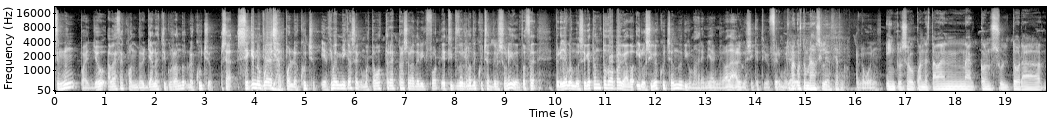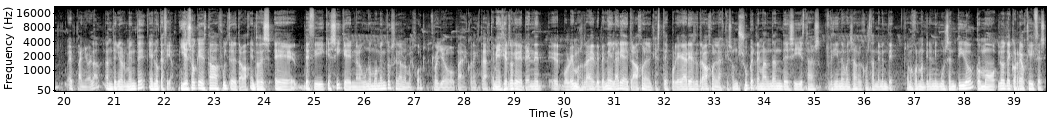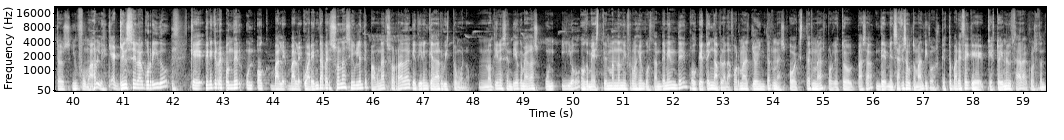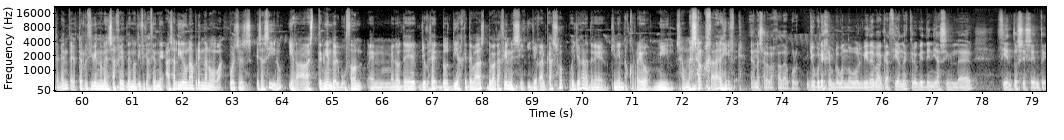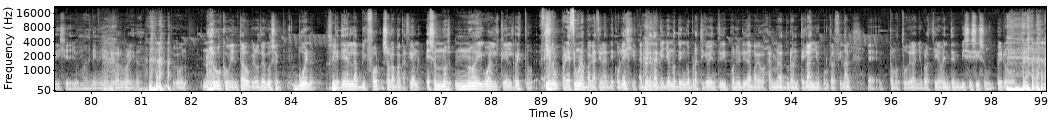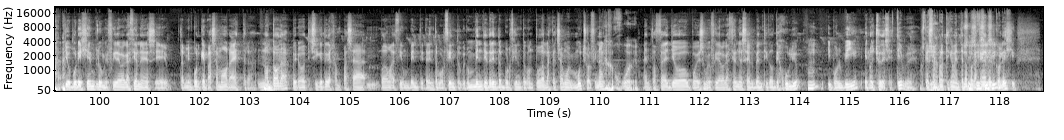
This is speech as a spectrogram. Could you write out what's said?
pues yo a veces cuando ya no estoy currando lo escucho. O sea, sé que no puede ser, pues lo escucho. Y encima en mi casa, como estamos tres personas de Big Four, estoy todo el rato escuchando el sonido. Entonces, pero ya cuando sé que están todos apagados y lo sigo escuchando, digo, madre mía, me va a dar algo, sí que estoy enfermo. Yo me he acostumbrado a silenciarlo. Es lo bueno. Incluso cuando estaba en una consultora española anteriormente, es lo que hacía. Y eso que estaba full teletrabajo. Entonces, eh, decidí que sí, que en algunos momentos era lo mejor, rollo para desconectar. También es cierto que depende, eh, volvemos otra vez, depende del área de trabajo en el que estés, porque hay áreas de trabajo en las que son súper demandantes y estás recibiendo mensajes constantemente a lo mejor no tienen ningún sentido, como los de correos que dices, esto es infumable. ¿A quién se le ha ocurrido que tiene que responder un vale, vale, 40 personas simplemente para una chorrada que tienen que dar visto bueno? No tiene sentido que me hagas un hilo o que me estén mandando información constantemente o que tenga plataformas yo internas o externas, porque esto pasa, de mensajes automáticos, que esto parece que, que estoy en el Zara constantemente, estoy recibiendo mensajes de notificación de ha salido una prenda nueva. Pues es, es así, ¿no? Y acababas teniendo el buzón en menos de, yo qué sé, dos días que te vas de vacaciones, si llega el caso, pues llegar a tener 500 correos, 1000, o sea, una salvajada dice. Es una salvajada. Porque yo, por ejemplo, cuando volví de vacaciones, creo que tenía sin leer 160 y dije yo, madre mía, qué barbaridad. Porque bueno, no lo hemos comentado, pero otra cosa buena que tienen las Big Four son las vacaciones. Eso no, no es igual que el resto. Eso parecen unas vacaciones de colegio. Es verdad que yo no tengo prácticamente disponibilidad para bajármelas durante el año, porque al final eh, estamos todo el año prácticamente en busy season, pero yo, por ejemplo, me fui de vacaciones eh, también porque pasamos horas extra. No mm. todas, pero sí que te dejan pasar, podemos decir, un 20-30%, pero un 20-30% con todas las que echamos es mucho al final. Joder. Entonces yo, pues eso, me fui de vacaciones el 22 de julio mm. y volví el 8 de septiembre, que son prácticamente las vacaciones del colegio.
